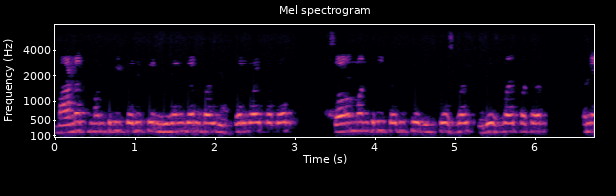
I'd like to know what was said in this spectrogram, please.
માનદ મંત્રી તરીકે નિરંજનભાઈ વિઠ્ઠલભાઈ પટેલ, સહમંત્રી તરીકે રિતેશભાઈ સુરેશભાઈ પટેલ અને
